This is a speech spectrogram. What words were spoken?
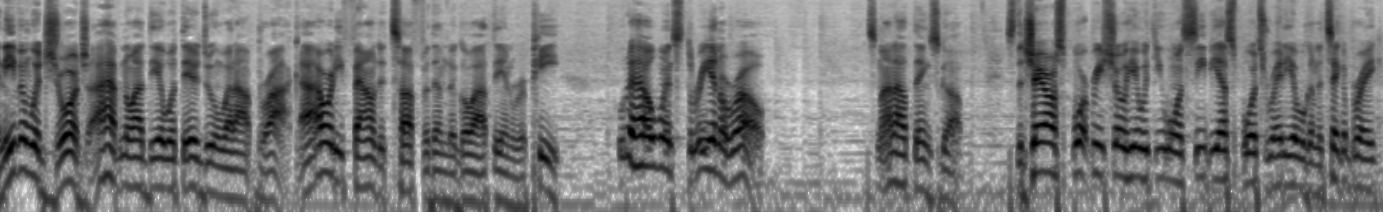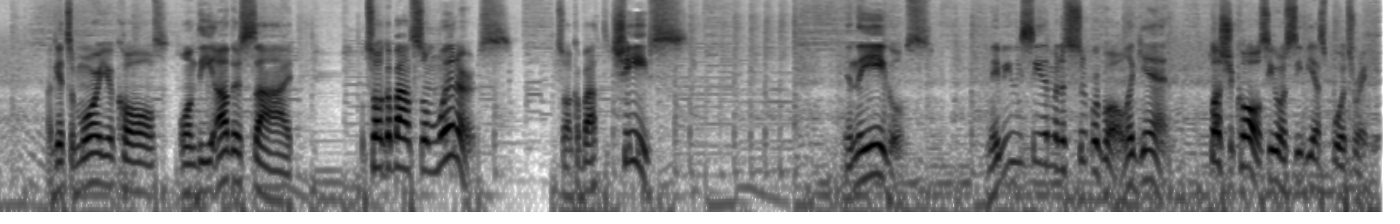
and even with Georgia, I have no idea what they're doing without Brock. I already found it tough for them to go out there and repeat. Who the hell wins three in a row? It's not how things go. It's the JR Sport Brief Show here with you on CBS Sports Radio. We're going to take a break. I'll get some more of your calls. On the other side, we'll talk about some winners. talk about the Chiefs and the Eagles. Maybe we see them in a Super Bowl again. Plus your calls here on CBS Sports Radio.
